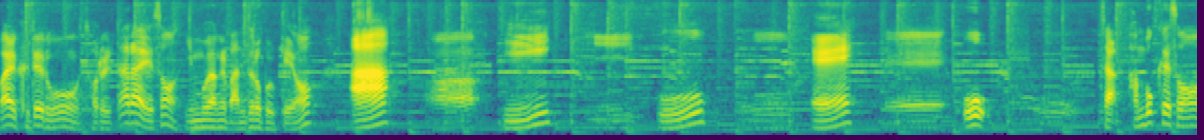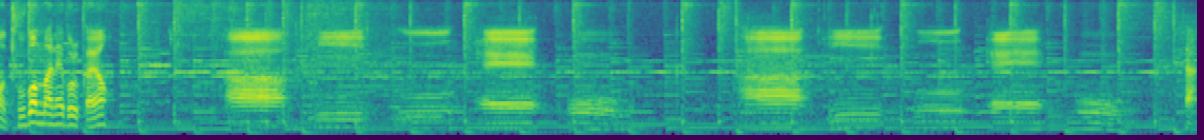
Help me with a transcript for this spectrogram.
말 그대로 저를 따라해서 입 모양을 만들어 볼게요. 아, 아, 이, 이, 우, 우, 에, 에, 오. 우, 자, 반복해서 두 번만 해볼까요? 아, 이, 우, 에, 오. 아, 이, 우, 에, 오. 자,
